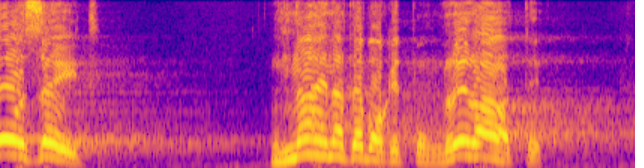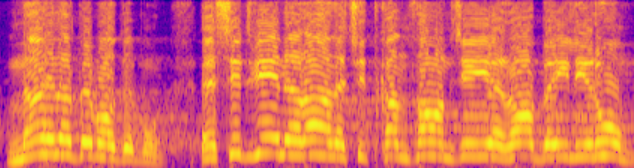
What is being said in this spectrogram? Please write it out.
o Zejd, Na kena t'bo këtë punë, rri aty Na kena të bo këtë punë E si të vjen e ranë që të kanë thanë që je rob i lirum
